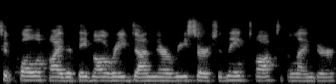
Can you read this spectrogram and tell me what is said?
to qualify that they've already done their research and they've talked to the lender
